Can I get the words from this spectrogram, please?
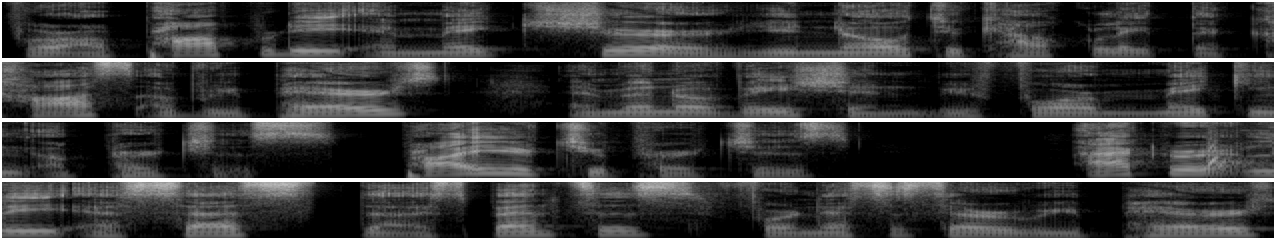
for a property and make sure you know to calculate the cost of repairs and renovation before making a purchase. Prior to purchase, accurately assess the expenses for necessary repairs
